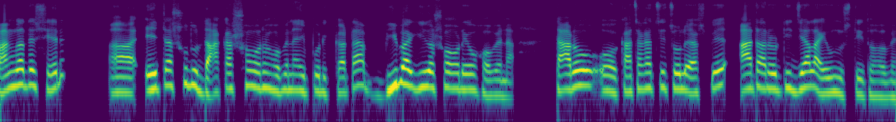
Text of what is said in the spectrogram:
বাংলাদেশের এটা শুধু ঢাকা শহরে হবে না, এই পরীক্ষাটা বিভাগীয় শহরেও হবে না। তারও কাছাকাছি চলে আসবে, আঠারোটি জেলায় অনুষ্ঠিত হবে।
